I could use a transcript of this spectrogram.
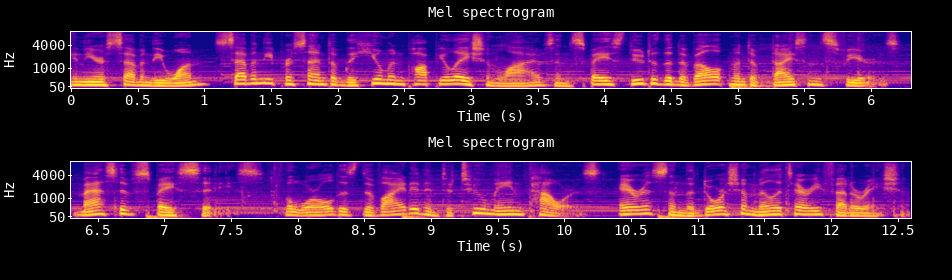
In year 71, 70% of the human population lives in space due to the development of Dyson spheres, massive space cities. The world is divided into two main powers, Eris and the Dorssia Military Federation.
